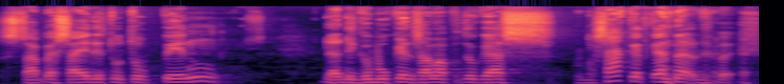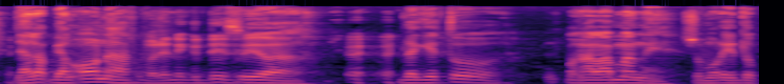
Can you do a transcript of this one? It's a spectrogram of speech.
sampai saya ditutupin dan digebukin sama petugas rumah sakit kan dianggap yang onar. Badannya gede sih. Iya. Udah gitu pengalaman nih seumur hidup.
